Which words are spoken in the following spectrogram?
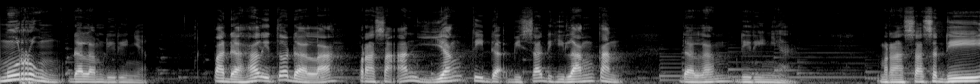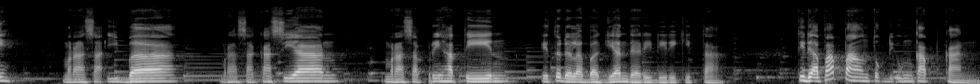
murung dalam dirinya. Padahal itu adalah perasaan yang tidak bisa dihilangkan dalam dirinya. Merasa sedih, merasa iba, merasa kasihan, merasa prihatin, itu adalah bagian dari diri kita. Tidak apa-apa untuk diungkapkan,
